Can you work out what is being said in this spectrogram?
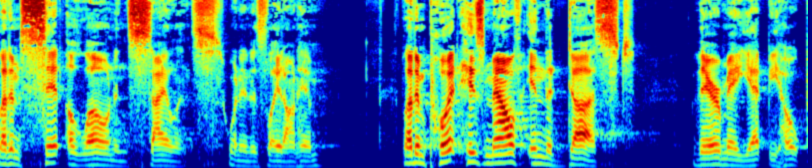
Let him sit alone in silence when it is laid on him. Let him put his mouth in the dust. There may yet be hope.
